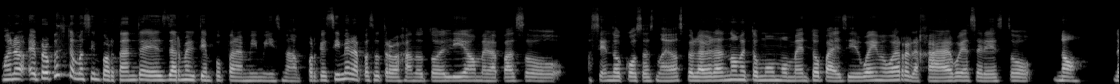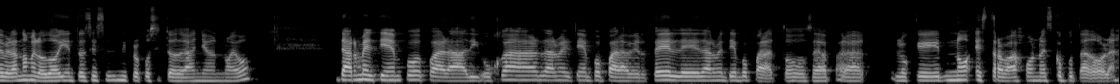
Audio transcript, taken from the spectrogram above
Bueno, el propósito más importante es darme el tiempo para mí misma, porque sí me la paso trabajando todo el día o me la paso haciendo cosas nuevas, pero la verdad no me tomo un momento para decir, güey, me voy a relajar, voy a hacer esto. No, de verdad no me lo doy. Entonces ese es mi propósito de año nuevo. Darme el tiempo para dibujar, darme el tiempo para ver tele, darme el tiempo para todo, o sea, para lo que no es trabajo, no es computadora.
